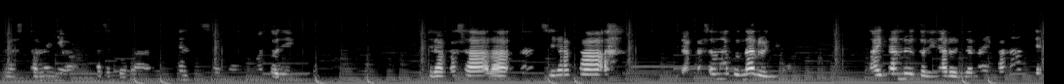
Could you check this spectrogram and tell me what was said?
暮らすためには、家族が、ね、その後に、散らかさら、散らか、散らかさなくなるには、最短ルートになるんじゃないかなって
